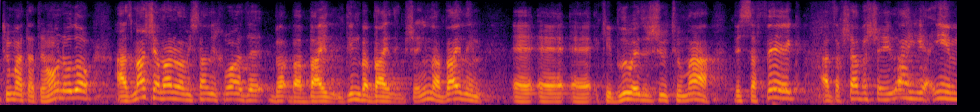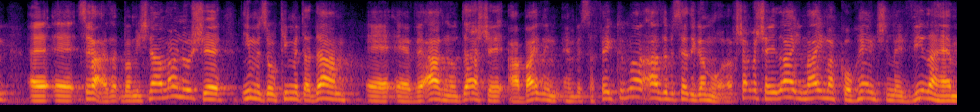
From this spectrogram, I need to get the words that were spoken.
טומאת התהום או לא? אז מה שאמרנו במשנה לכאורה זה בביילים, דין בביילים, שאם הביילים קיבלו איזושהי טומאה בספק, אז עכשיו השאלה היא האם, אה, אה, סליחה, במשנה אמרנו שאם זורקים את הדם אה, אה, ואז נודע שהביילים הם בספק טומאה, אז זה בסדר גמור. עכשיו השאלה היא מה עם הכהן שמביא להם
